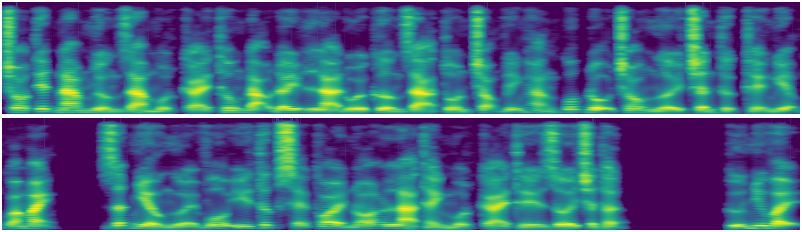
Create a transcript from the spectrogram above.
cho tiết nam nhường ra một cái thông đạo đây là đối cường giả tôn trọng vĩnh hằng quốc độ cho người chân thực thể nghiệm quá mạnh, rất nhiều người vô ý thức sẽ coi nó là thành một cái thế giới chân thật. Cứ như vậy,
